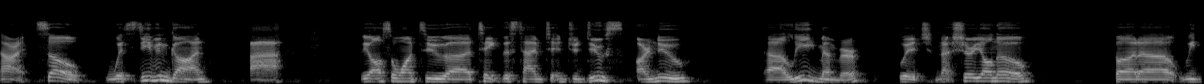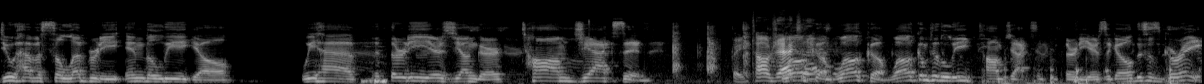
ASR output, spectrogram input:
All right. So with Steven gone, uh, we also want to uh, take this time to introduce our new uh, league member, which I'm not sure y'all know, but uh, we do have a celebrity in the league, y'all. We have the 30 years younger Tom Jackson. Wait, Tom Jackson? Welcome, welcome, welcome to the league, Tom Jackson from 30 years ago. This is great.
